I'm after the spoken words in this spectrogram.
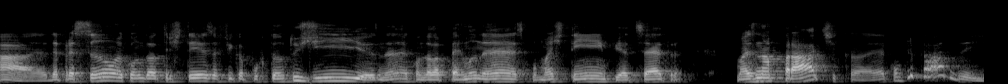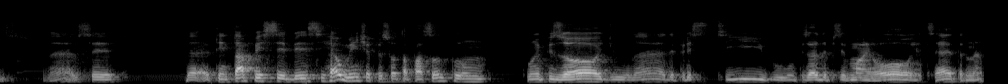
Ah, depressão é quando a tristeza fica por tantos dias, né? Quando ela permanece por mais tempo, etc. Mas na prática é complicado ver isso, né? Você é, tentar perceber se realmente a pessoa está passando por um, por um episódio, né? Depressivo, um episódio depressivo maior, etc. Né?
